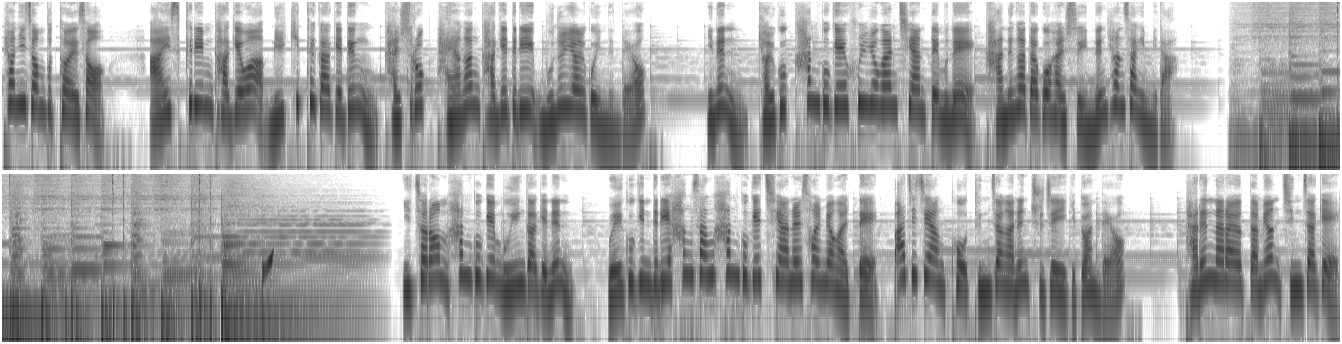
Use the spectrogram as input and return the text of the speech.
편의점부터 해서 아이스크림 가게와 밀키트 가게 등 갈수록 다양한 가게들이 문을 열고 있는데요. 이는 결국 한국의 훌륭한 치안 때문에 가능하다고 할 수 있는 현상입니다. 이처럼 한국의 무인 가게는 외국인들이 항상 한국의 치안을 설명할 때 빠지지 않고 등장하는 주제이기도 한데요. 다른 나라였다면 진작에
